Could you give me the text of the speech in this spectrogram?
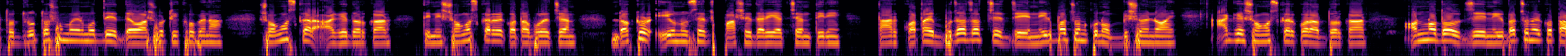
এত দ্রুত সময়ের মধ্যে দেওয়া সঠিক হবে না। সংস্কার আগে দরকার। তিনি সংস্কারের কথা বলেছেন। ডক্টর ইউনুসের পাশে দাঁড়িয়েছেন তিনি। তার কথায় বোঝা যাচ্ছে যে নির্বাচন কোনো বিষয় নয়। আগে সংস্কার করার দরকার। অন্য দল যে নির্বাচনের কথা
